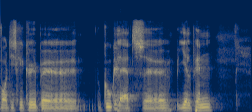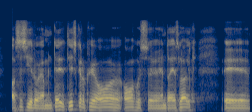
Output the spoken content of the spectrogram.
hvor de skal købe øh, Google Ads øh, hjælp henne, og så siger du, jamen det, det skal du køre over, over hos øh, Andreas Lolk, øh,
